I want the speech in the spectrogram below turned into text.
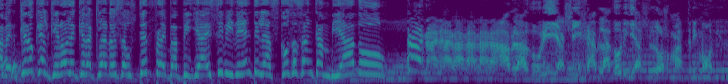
A ver, creo que al que no le queda claro es a usted, Fray Papilla. Es evidente, las cosas han cambiado. No, no, no, no, no, no, no. Habladurías, hija, habladurías los matrimonios.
